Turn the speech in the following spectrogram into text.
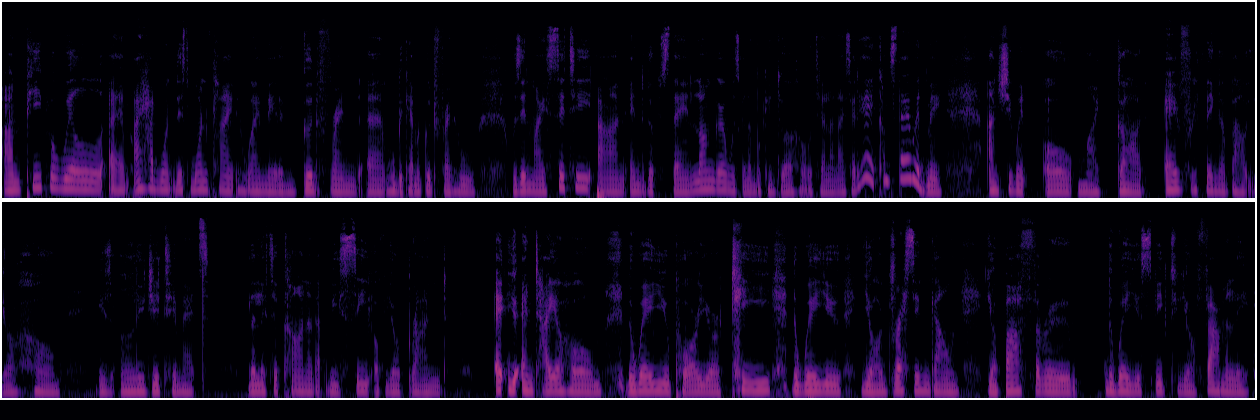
And people will, um, I had one, this one client who I made a good friend, um, who became a good friend who was in my city and ended up staying longer and was going to book into a hotel. And I said, Hey, come stay with me. And she went, Oh my God, everything about your home is legitimate. The little corner that we see of your brand your entire home, the way you pour your tea, the way you your dressing gown, your bathroom, the way you speak to your family.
